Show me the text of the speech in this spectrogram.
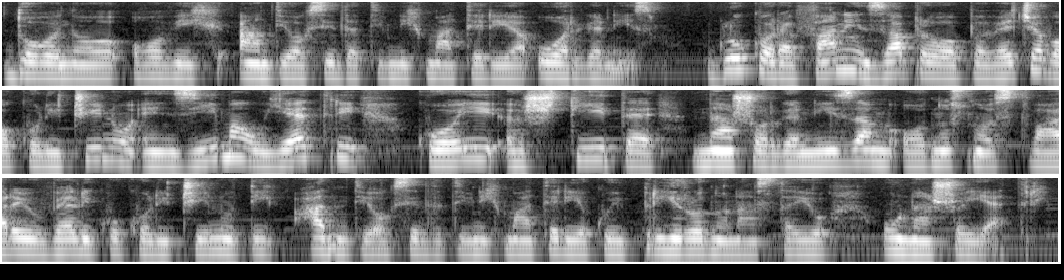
dovoljno ovih antioksidativnih materija u organizmu. Glukorafanin zapravo povećava količinu enzima u jetri koji štite naš organizam, odnosno stvaraju veliku količinu tih antioksidativnih materija koji prirodno nastaju u našoj jetri.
